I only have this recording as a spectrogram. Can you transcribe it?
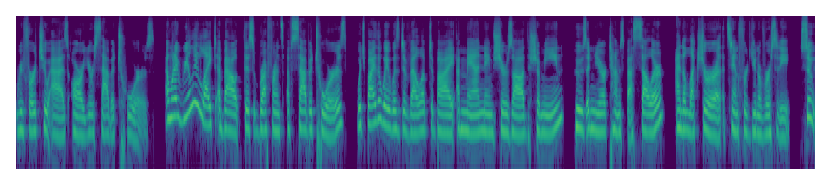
referred to as are your saboteurs. And what I really liked about this reference of saboteurs, which by the way was developed by a man named Shirzad Chamine, who's a New York Times bestseller and a lecturer at Stanford University. So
